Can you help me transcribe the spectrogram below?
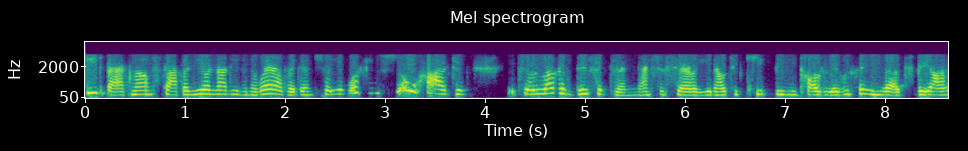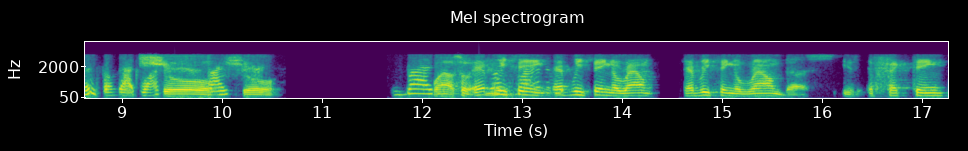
feedback nonstop, and you're not even aware of it, and so you're working so hard to. It's a lot of discipline necessary, you know, to keep being positive. Let's be honest on that one. Sure, right? sure. But wow, so everything everything around everything around us is affecting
